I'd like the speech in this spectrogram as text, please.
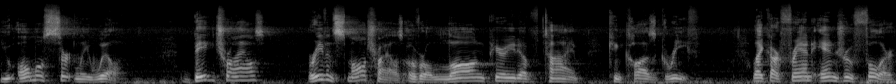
you almost certainly will. Big trials, or even small trials over a long period of time, can cause grief. Like our friend Andrew Fuller,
